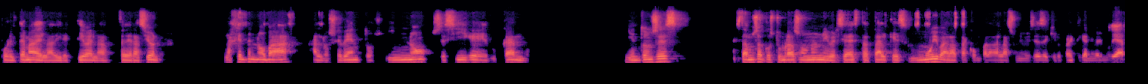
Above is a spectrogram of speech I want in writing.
por el tema de la directiva de la federación, la gente no va a los eventos y no se sigue educando. Y entonces estamos acostumbrados a una universidad estatal que es muy barata comparada a las universidades de quiropráctica a nivel mundial.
